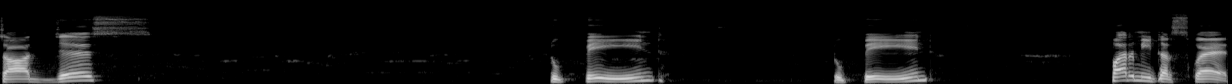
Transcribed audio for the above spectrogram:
charges to paint to paint per meter square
